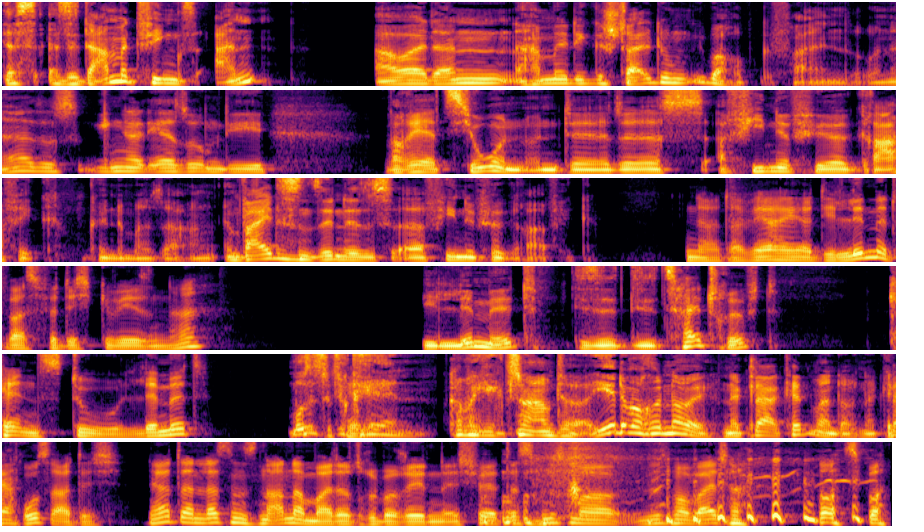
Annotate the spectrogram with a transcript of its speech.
Das, also damit fing's an, aber dann haben mir die Gestaltungen überhaupt gefallen. So, ne? Also es ging halt eher so um die Variation und äh, das Affine für Grafik, könnte man sagen. Im weitesten Sinne ist es Affine für Grafik. Na, da wäre ja die Limit was für dich gewesen, ne? Die Limit, diese, diese Zeitschrift, Kennst du Limit? Musst du kennen. Komm, ich zum Abenteuer. Jede Woche neu. Na klar, kennt man doch, na klar. Großartig. Ja, dann lass uns ein andermal darüber reden. Ich, das müssen wir, müssen wir weiter ausbauen.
